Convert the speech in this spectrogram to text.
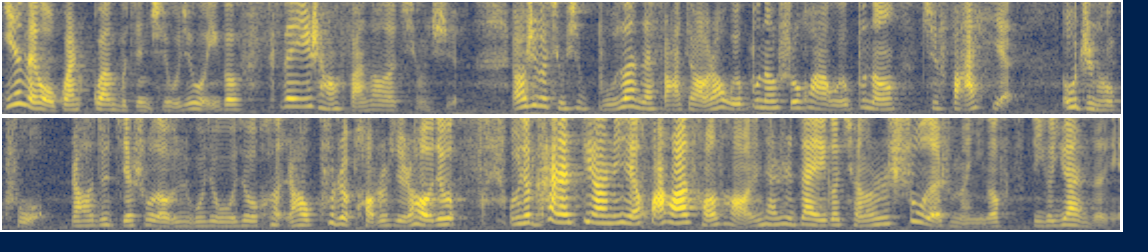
因为我关关不进去，我就有一个非常烦躁的情绪，然后这个情绪不断在发酵，然后我又不能说话，我又不能去发泄。我只能哭，然后就结束了。我就我就我就很，然后哭着跑出去，然后我就我就看见地上那些花花草草，因为它是在一个全都是树的什么一个一个院子里，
